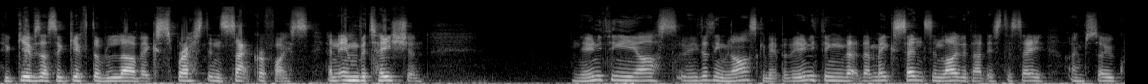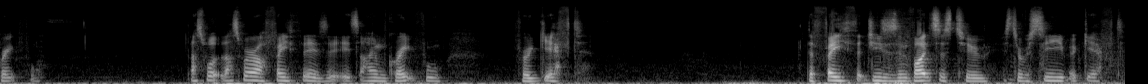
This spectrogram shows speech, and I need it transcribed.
who gives us a gift of love expressed in sacrifice, an invitation. And the only thing he asks, he doesn't even ask of it, but the only thing that, that makes sense in light of that is to say, I'm so grateful. That's what that's where our faith is. It's I'm grateful for a gift. The faith that Jesus invites us to is to receive a gift.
